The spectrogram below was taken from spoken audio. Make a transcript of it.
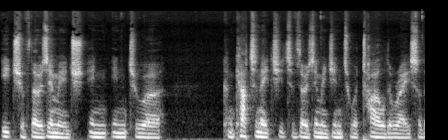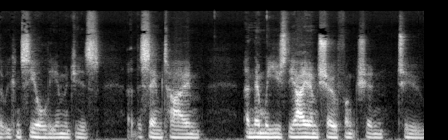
each of those image in into a concatenates each of those image into a tiled array so that we can see all the images at the same time. And then we use the imshow function to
